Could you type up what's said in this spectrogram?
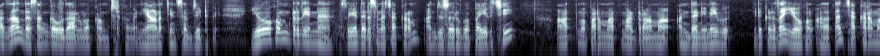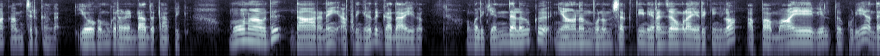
அதுதான் அந்த சங்க உதாரணமாக காமிச்சிருக்காங்க. ஞானத்தின் சப்ஜெக்ட்டுக்கு யோகம்ன்றது என்ன? சுயதரிசன சக்கரம் அஞ்சு சொரூப பயிற்சி ஆத்ம பரமாத்மா ட்ராமா அந்த நினைவு இருக்கிறது தான் யோகம். அதை தான் சக்கரமாக காமிச்சிருக்காங்க. யோகம்ங்கிற ரெண்டாவது டாபிக் மூணாவது தாரணை அப்படிங்கிறது கதாயுதம். உங்களுக்கு எந்த அளவுக்கு ஞானம் குணம் சக்தி நிறைஞ்சவங்களாக இருக்கீங்களோ அப்போ மாயையை வீழ்த்தக்கூடிய அந்த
